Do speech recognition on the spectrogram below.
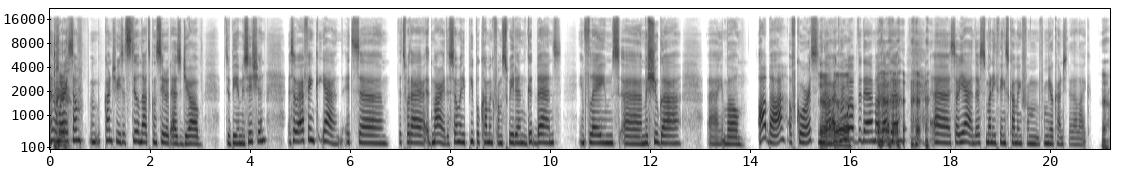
where some countries it's still not considered as a job to be a musician. So I think, yeah, it's uh, that's what I admire. There's so many people coming from Sweden, good bands, In Flames, uh, Meshuggah, uh, well, ABBA, of course. You know, I grew up with them. I love them. uh, so yeah, there's many things coming from from your country that I like. Yeah.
